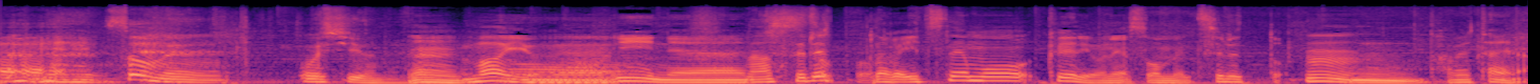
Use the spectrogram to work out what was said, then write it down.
そうめん美味しいよね。うん。うまいよね。いいね。つるっなんかいつでも食えるよねそうめん。つるっと、ううん。ん食べたいな。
